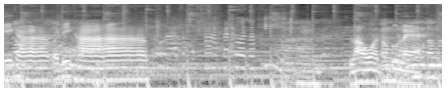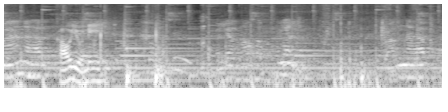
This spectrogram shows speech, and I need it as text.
นี้ครับสวัสดีครับ เราต้องดูแลเขาอยู่นี่เป็นเรื่องน้องกับเพื่อนฟังนะครับไป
